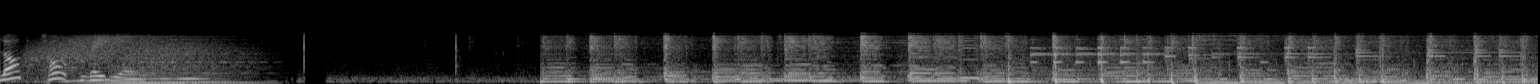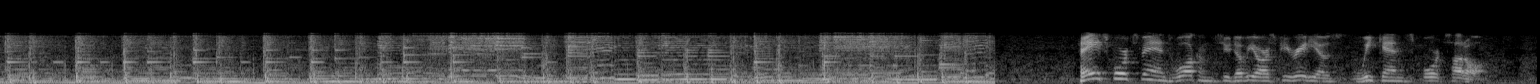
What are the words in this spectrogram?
Blog Talk Radio. Hey, sports fans, welcome to WRSP Radio's Weekend Sports Huddle.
